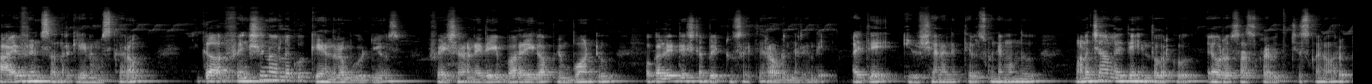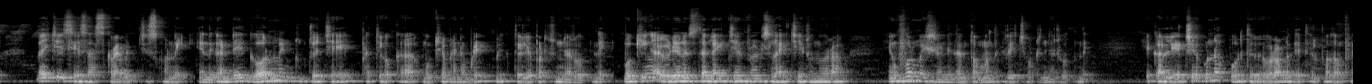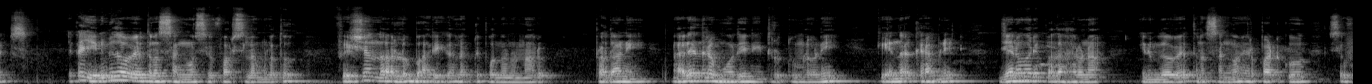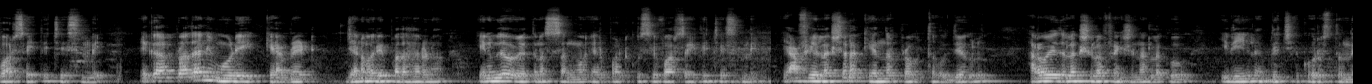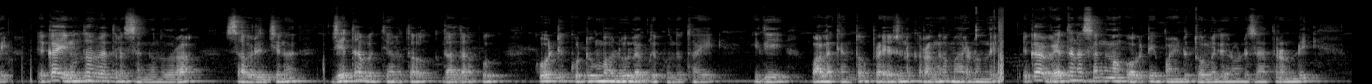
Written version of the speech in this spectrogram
Hi friends అందరికీ నమస్కారం. ఇక పెన్షనర్లకు కేంద్రం గుడ్ న్యూస్. పెన్షన్ అనేది భారీగా పెంపు అంటూ ఒక లేటెస్ట్ అప్డేట్ న్యూస్ అయితే రావడం జరిగింది. అయితే ఈ విషయాన్ని తెలుసుకునే ముందు మన ఛానల్ అయితే ఇంతవరకు ఎవరో సబ్స్క్రైబ్ చేసుకునేవారు దయచేసి సబ్స్క్రైబ్ చేసుకోండి. ఎందుకంటే గవర్నమెంట్ నుంచి వచ్చే ప్రతి ఒక్క ముఖ్యమైన అప్డేట్ మీకు తెలియపరచడం జరుగుతుంది. ముఖ్యంగా వీడియో నచ్చితే లైక్ చేయండి ఫ్రెండ్స్. లైక్ చేయడం ద్వారా ఇన్ఫర్మేషన్ అనేది ఎంతో మందికి రీచ్ అవ్వడం జరుగుతుంది. ఇక లేట్ చేయకుండా పూర్తి వివరాలకి తెలిపోదాం ఫ్రెండ్స్. ఇక ఎనిమిదవ వేతన సంఘం సిఫార్సుల అమలుతో పెన్షన్దారులు భారీగా లబ్ధి పొందనున్నారు. ప్రధాని నరేంద్ర మోదీ నేతృత్వంలోని కేంద్ర కేబినెట్ జనవరి పదహారున ఎనిమిదవ వేతన సంఘం ఏర్పాటుకు సిఫార్సు అయితే చేసింది. ఇక ప్రధాని మోడీ కేబినెట్ జనవరి పదహారున ఎనిమిదవ వేతన సంఘం ఏర్పాటుకు సిఫార్సు అయితే చేసింది. యాభై లక్షల కేంద్ర ప్రభుత్వ ఉద్యోగులు అరవై ఐదు లక్షల పెన్షనర్లకు ఇది లబ్ధి చేకూరుస్తుంది. ఇక ఎనిమిదవ వేతన సంఘం ద్వారా సవరించిన జీతభత్యాలతో దాదాపు కోటి కుటుంబాలు లబ్ధి పొందుతాయి. ఇది వాళ్ళకెంతో ప్రయోజనకరంగా మారనుంది. ఇక వేతన సంఘం ఒకటి పాయింట్ తొమ్మిది రెండు శాతం నుండి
